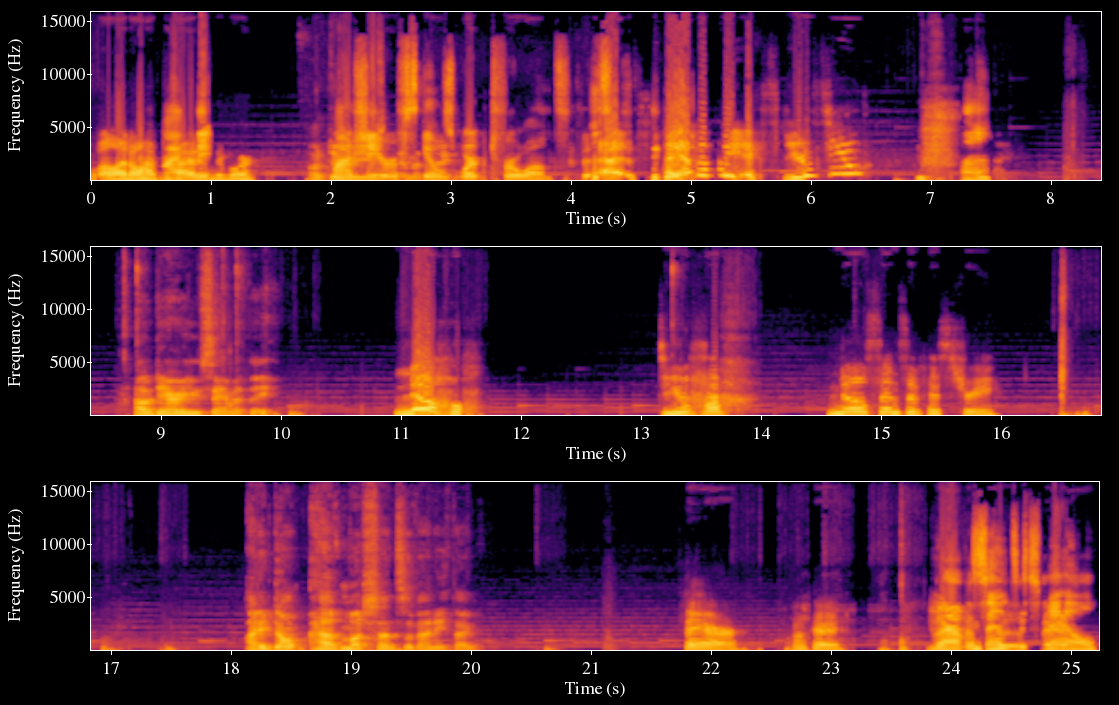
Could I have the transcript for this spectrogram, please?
Well, I don't have to My hide fa- anymore. How dare My you, sheriff Timothy. skills worked for once. Uh, Timothy, excuse you? Huh? How dare you, Samothy? No. Do you have no sense of history? I don't have much sense of anything. Fair. Okay. You have a sense Completely of fair. smell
